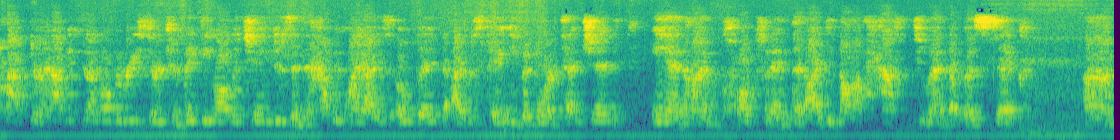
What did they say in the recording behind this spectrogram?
After having done all the research and making all the changes and having my eyes opened, I was paying even more attention, and I'm confident that I did not have to end up as sick um,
